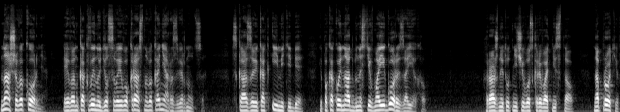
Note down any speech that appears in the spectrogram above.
нашего корня. Эван как вынудил своего красного коня развернуться. Сказывай, как имя тебе и по какой надобности в мои горы заехал». Ражный тут ничего скрывать не стал. Напротив,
